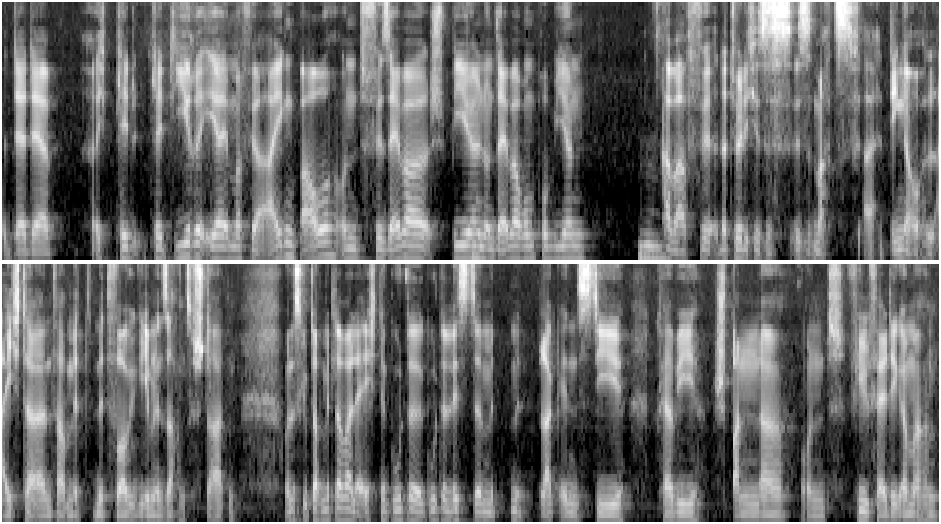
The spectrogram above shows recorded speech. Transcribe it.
der, der ich plädiere eher immer für Eigenbau und für selber spielen mhm. und selber rumprobieren. Mhm. Aber für, natürlich ist es, ist, macht es äh, Dinge auch leichter, einfach mit, mit vorgegebenen Sachen zu starten. Und es gibt auch mittlerweile echt eine gute, gute Liste mit, mit Plugins, die Kirby spannender und vielfältiger machen.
